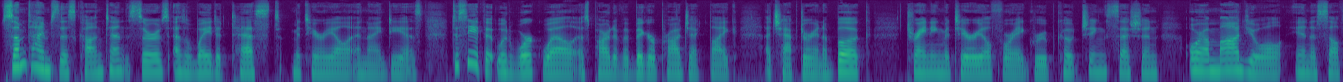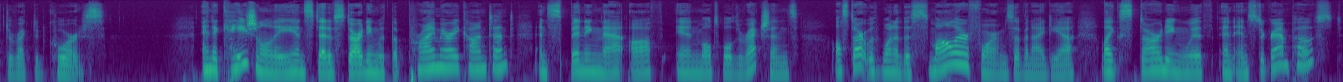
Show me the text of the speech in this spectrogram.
Sometimes this content serves as a way to test material and ideas to see if it would work well as part of a bigger project like a chapter in a book, training material for a group coaching session, or a module in a self directed course. And occasionally, instead of starting with the primary content and spinning that off in multiple directions, I'll start with one of the smaller forms of an idea, like starting with an Instagram post,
